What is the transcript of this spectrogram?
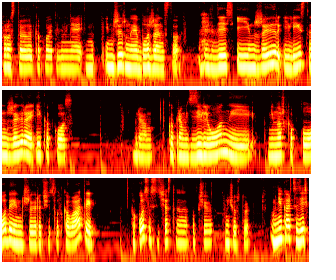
Просто какое-то для меня ин- инжирное блаженство. Здесь и инжир, и лист инжира, и кокос. Прям такой прям зеленый, немножко плода инжира, чуть сладковатый. Кокос, если честно, вообще не чувствую. Мне кажется, здесь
